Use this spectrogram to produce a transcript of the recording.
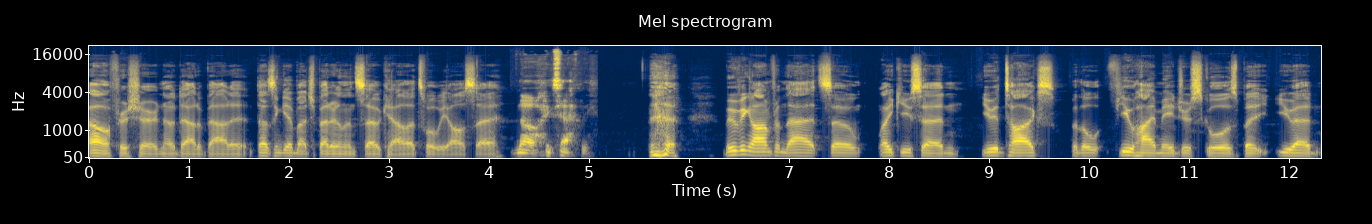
oh for sure no doubt about it doesn't get much better than socal that's what we all say No, exactly. moving on from that so like you said you had talks with a few high major schools but you had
